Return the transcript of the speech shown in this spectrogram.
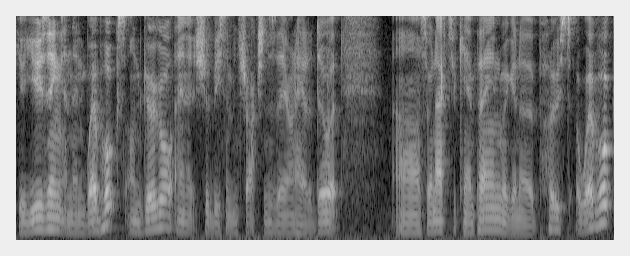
you're using and then webhooks on Google, and it should be some instructions there on how to do it. Uh, so in Active Campaign, we're going to post a webhook.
